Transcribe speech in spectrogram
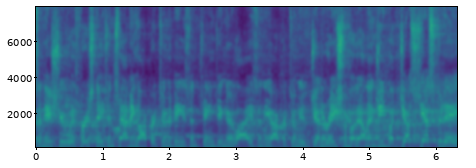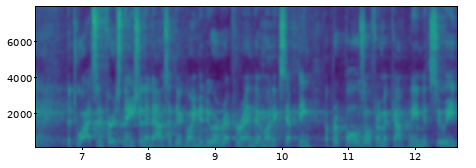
has an issue with First Nations having opportunities and changing their lives and the opportunity of generation about LNG, but just yesterday, the Tsawwassen First Nation announced that they're going to do a referendum on accepting a proposal from a company, Mitsui,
